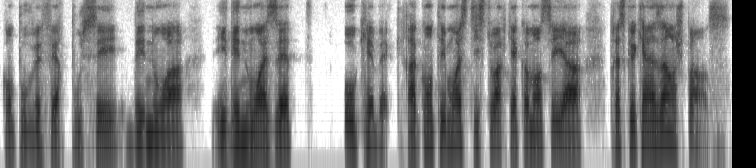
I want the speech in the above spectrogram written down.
qu'on pouvait faire pousser des noix et des noisettes au Québec. Racontez-moi cette histoire qui a commencé il y a presque 15 ans, je pense.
